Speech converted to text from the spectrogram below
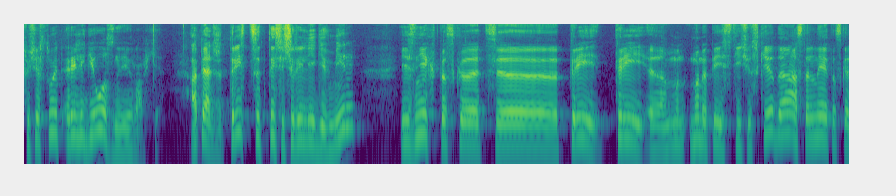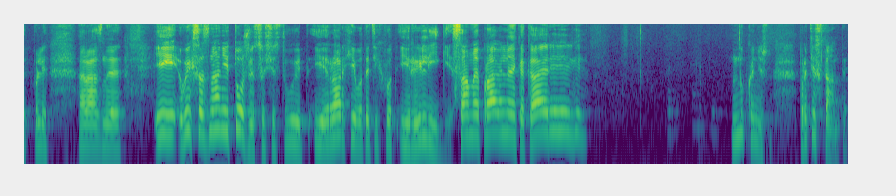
существует религиозная иерархия. Опять же, 30 тысяч религий в мире, из них, так сказать, э, три, три э, монотеистические, да, остальные, так сказать, разные. И в их сознании тоже существует иерархия вот этих вот и религий. Самая правильная какая религия? Ну, конечно, протестанты.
